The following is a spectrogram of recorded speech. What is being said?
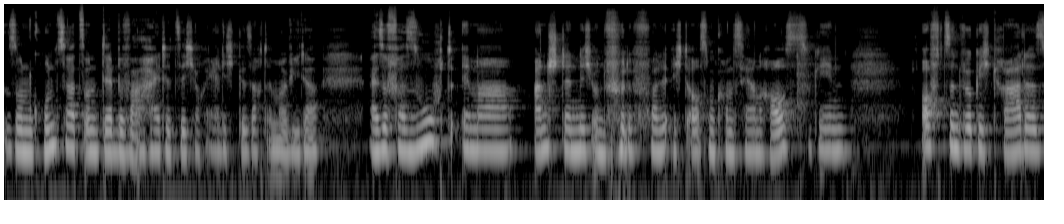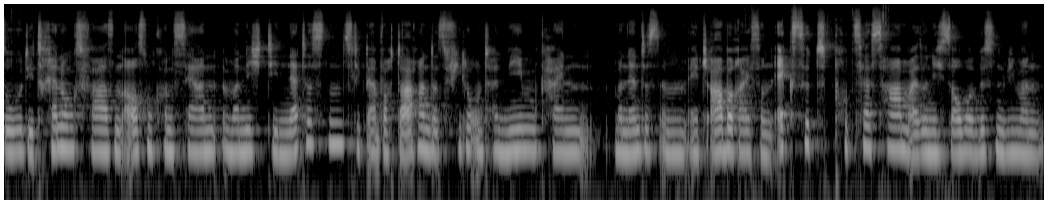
so ein Grundsatz und der bewahrheitet sich auch ehrlich gesagt immer wieder. Also versucht immer anständig und würdevoll echt aus dem Konzern rauszugehen. Oft sind wirklich gerade so die Trennungsphasen aus dem Konzern immer nicht die nettesten. Es liegt einfach daran, dass viele Unternehmen keinen, man nennt es im HR-Bereich so einen Exit-Prozess haben, also nicht sauber wissen, wie man,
